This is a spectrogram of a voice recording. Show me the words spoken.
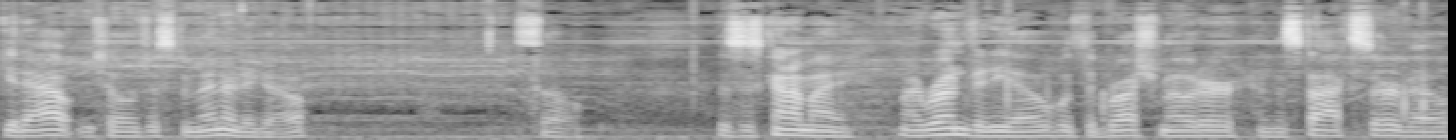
get out until just a minute ago. So this is kind of my, my run video with the brush motor and the stock servo.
